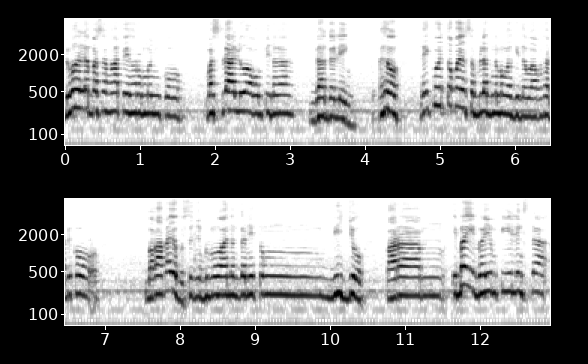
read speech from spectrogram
lumalabas ang happy hormone ko, mas lalo akong pinagagaling. Ano, naikwento ko yan sa vlog ng mga ginawa ko. Sabi ko, baka kayo gusto nyo gumawa ng ganitong video para um, iba-iba yung feelings na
